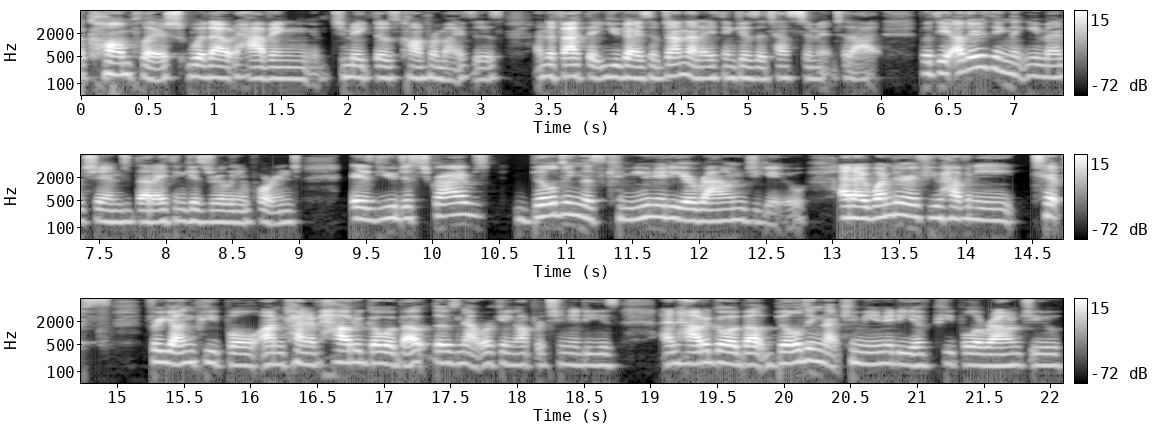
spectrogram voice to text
accomplish without having to make those compromises. And the fact that you guys have done that i think is a testament to that. But the other thing that you mentioned that i think is really important is you described building this community around you. And i wonder if you have any tips for young people on kind of how to go about those networking opportunities and how to go about building that community of people around you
